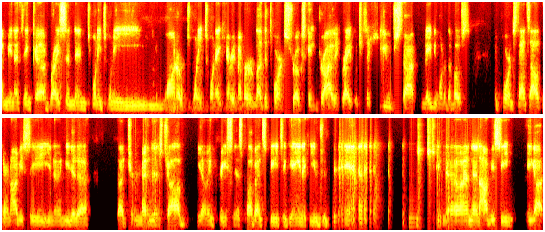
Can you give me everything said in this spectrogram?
I mean, I think uh, Bryson in 2021 or 2020, I can't remember, led the tour in strokes gained driving, right? Which is a huge stat, maybe one of the most important stats out there. And obviously, you know, he did a, a tremendous job, you know, increasing his club head speed to gain a huge advantage. You know, and then obviously he got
